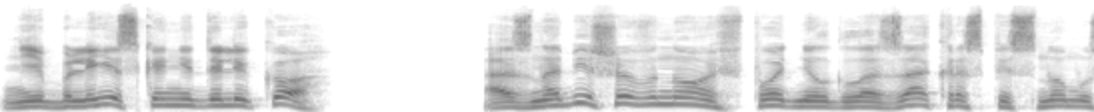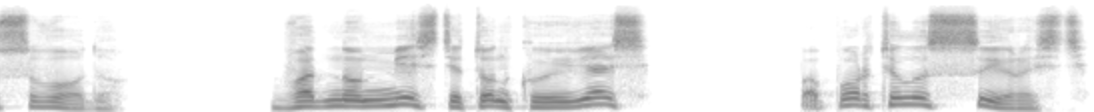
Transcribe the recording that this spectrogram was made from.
Ни близко, ни далеко». Азнабиша вновь поднял глаза к расписному своду. В одном месте тонкую вязь попортила сырость.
